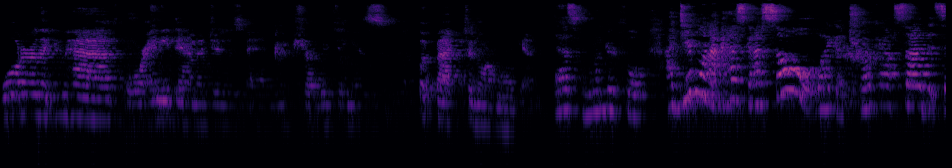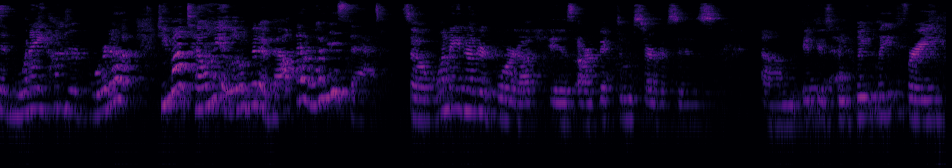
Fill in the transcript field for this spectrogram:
water that you have or any damages and make sure everything is put back to normal again. That's wonderful. I did want to ask, I saw like a truck outside that said 1 800 board up. Do you mind telling me a little bit about that? What is that? So 1 800 Board Up is our victim services. Um, it is completely free.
